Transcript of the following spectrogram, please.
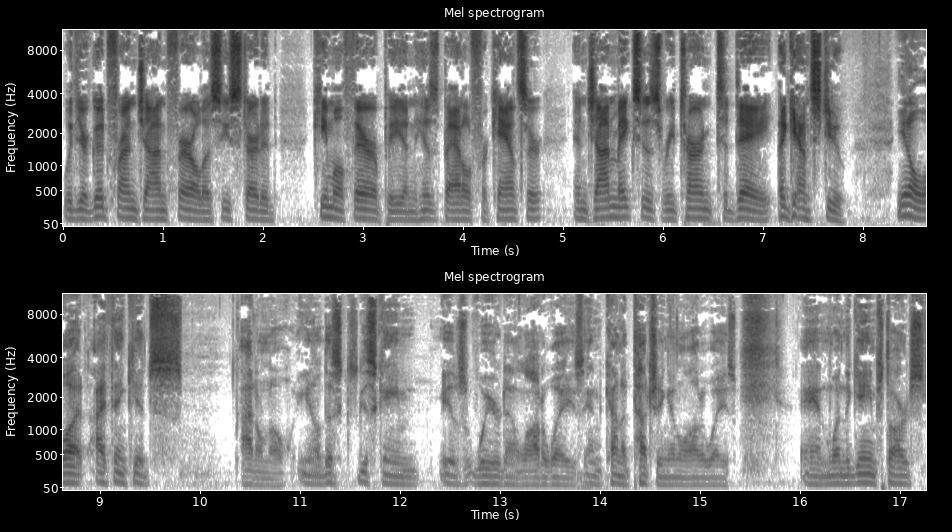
with your good friend John Farrell as he started – chemotherapy in his battle for cancer, and John makes his return today against you. You know what? I think it's, I don't know. You know, this this game is weird in a lot of ways and kind of touching in a lot of ways. And when the game starts,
